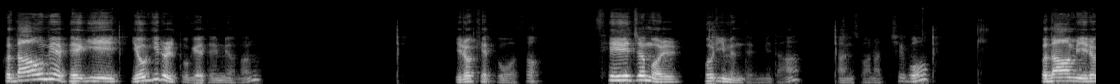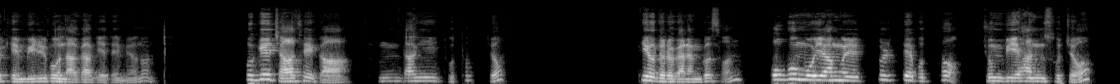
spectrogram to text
그 다음에 백이 여기를 두게 되면은 이렇게 두어서 세 점을 버리면 됩니다. 단수 하나 치고 그 다음에 이렇게 밀고 나가게 되면은 흙의 자세가 상당히 두텁죠. 뛰어 들어가는 것은 호구 모양을 뚫 때부터 준비한 수죠.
